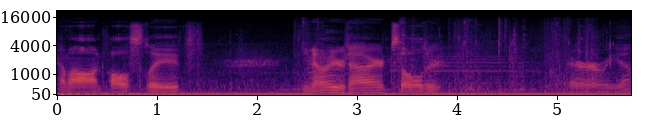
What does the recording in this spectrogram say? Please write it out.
Come on, fall asleep. You know you're tired, soldier. There we go.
